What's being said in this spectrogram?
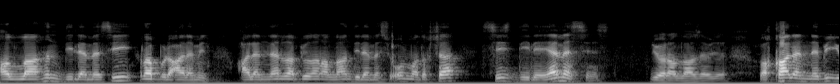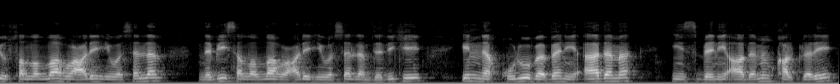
Allah'ın dilemesi Rabbul Alemin. Alemlerin Rabbi olan Allah'ın dilemesi olmadıkça siz dileyemezsiniz diyor Allah azze ve celle. Ve kâlen nebiyyü sallallahu aleyhi ve sellem Nebi sallallahu aleyhi ve sellem dedi ki inne kulube beni Adem'e ins beni Adem'in kalpleri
